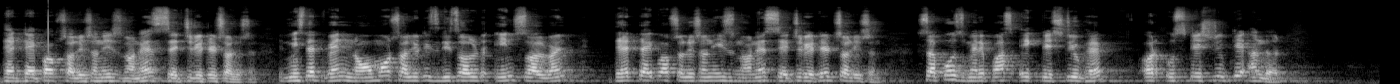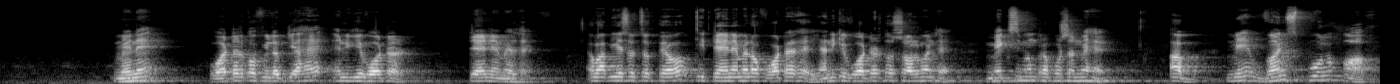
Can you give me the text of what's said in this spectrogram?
that type of solution is known as saturated solution it means that when no more solute is dissolved in solvent that type of solution is known as saturated solution suppose मेरे पास एक टेस्ट ट्यूब है और उस टेस्ट ट्यूब के अंदर मैंने वाटर को फिलअप किया है एंड ये वाटर 10 एम है। अब आप ये सोच सकते हो कि 10 एम ऑफ़ वाटर है, यानी कि वाटर तो सॉल्वेंट है मैक्सिमम प्रपोर्शन में है। अब मैं one spoon of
